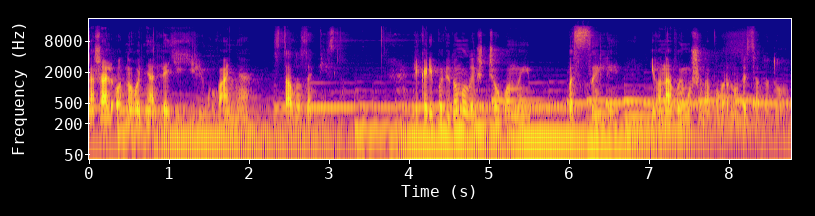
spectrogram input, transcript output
На жаль, одного дня для її лікування стало запізно. Лікарі повідомили, що вони безсилі і вона вимушена повернутися додому.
